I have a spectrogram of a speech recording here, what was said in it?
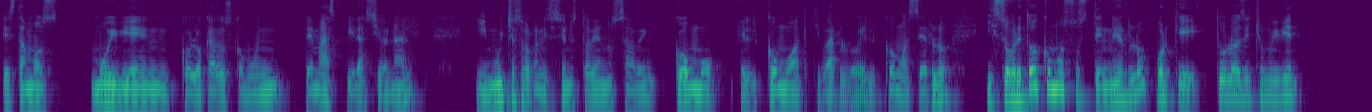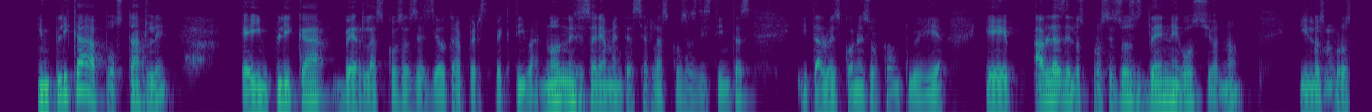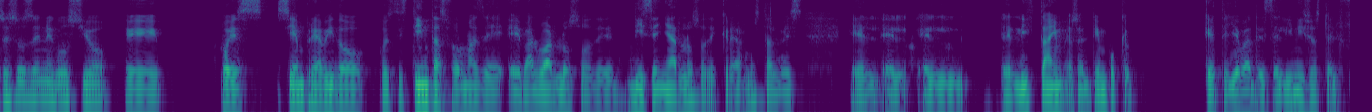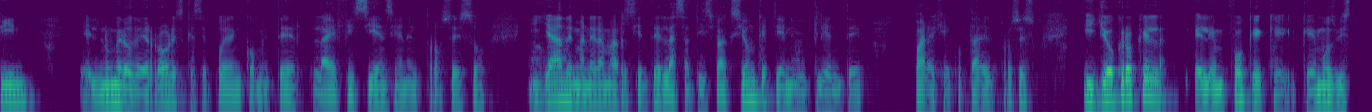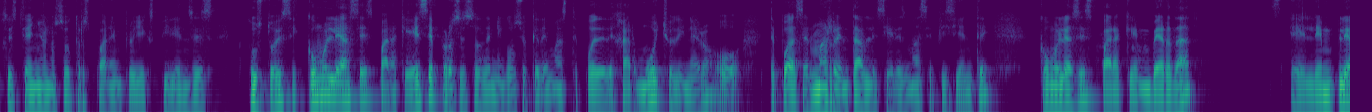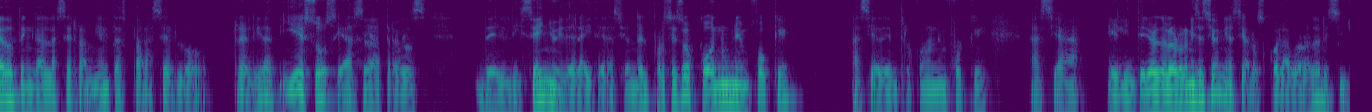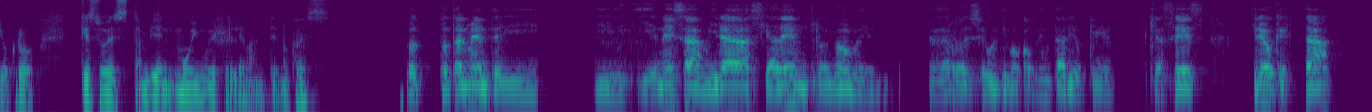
estamos muy bien colocados como un tema aspiracional, y muchas organizaciones todavía no saben cómo, el cómo activarlo, el cómo hacerlo y sobre todo cómo sostenerlo, porque tú lo has dicho muy bien, implica apostarle e implica ver las cosas desde otra perspectiva, no necesariamente hacer las cosas distintas y tal vez con eso concluiría. Eh, hablas de los procesos de negocio, ¿no? Y los procesos de negocio... Eh, pues siempre ha habido pues distintas formas de evaluarlos o de diseñarlos o de crearlos. Tal vez el, el, el, el lead time, o sea, el tiempo que, que te lleva desde el inicio hasta el fin, el número de errores que se pueden cometer, la eficiencia en el proceso y ya de manera más reciente la satisfacción que tiene un cliente para ejecutar el proceso. Y yo creo que el, el enfoque que, que, hemos visto este año nosotros para Employee Experience es justo ese. ¿Cómo le haces para que ese proceso de negocio que además te puede dejar mucho dinero o te puede hacer más rentable si eres más eficiente, cómo le haces para que en verdad el empleado tenga las herramientas para hacerlo realidad? Y eso se hace a través del diseño y de la iteración del proceso con un enfoque hacia adentro, con un enfoque hacia el interior de la organización y hacia los colaboradores. Y yo creo que eso es también muy, muy relevante, ¿no crees? Totalmente, y, en esa mirada hacia adentro, ¿no? Me, agarro de ese último comentario que, que haces, creo que está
